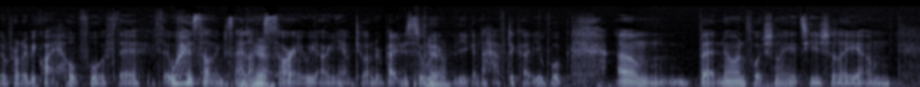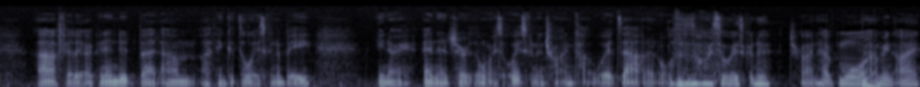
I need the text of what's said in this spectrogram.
would probably be quite helpful if there if there were something to say like, Yeah. "Sorry, we only have 200 pages to work Yeah. with. You're going to have to cut your book." Um, but no, unfortunately, it's usually um, uh, fairly open ended. But um, I think it's always going to be. You know, an editor is almost always going to try and cut words out, and an author's Mm. always always going to try and have more. Yeah. I mean, I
